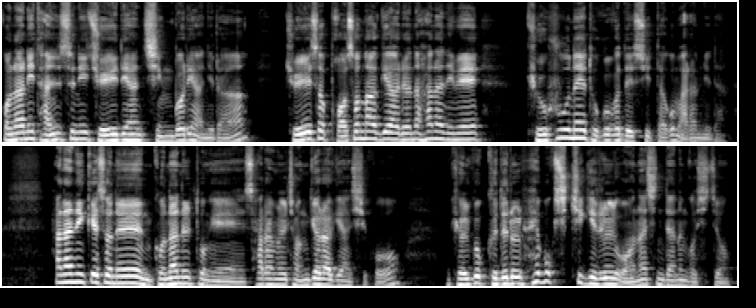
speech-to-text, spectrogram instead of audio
고난이 단순히 죄에 대한 징벌이 아니라 죄에서 벗어나게 하려는 하나님의 교훈의 도구가 될 수 있다고 말합니다. 하나님께서는 고난을 통해 사람을 정결하게 하시고 결국 그들을 회복시키기를 원하신다는 것이죠.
